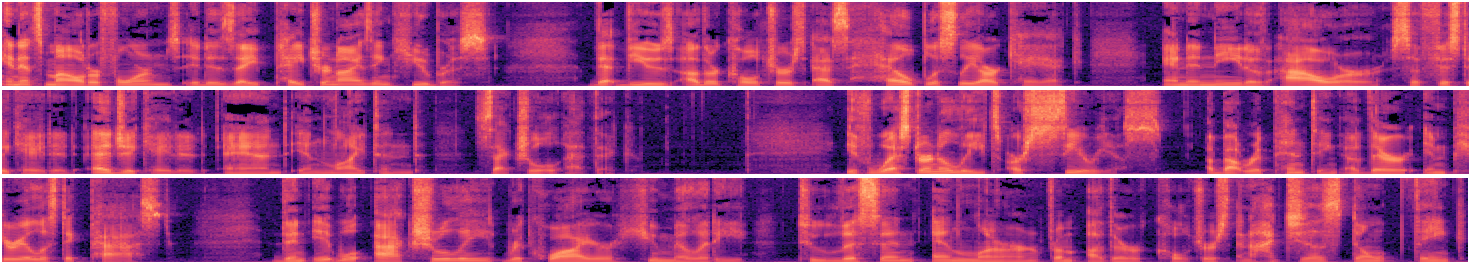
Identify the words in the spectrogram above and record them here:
In its milder forms, it is a patronizing hubris that views other cultures as helplessly archaic and in need of our sophisticated, educated, and enlightened sexual ethic. If Western elites are serious about repenting of their imperialistic past, then it will actually require humility to listen and learn from other cultures. And I just don't think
